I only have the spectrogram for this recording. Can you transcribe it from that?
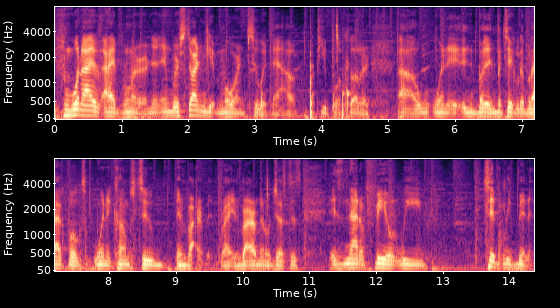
from what I've, I've learned, and we're starting to get more into it now, people of color, uh, when it, in, but in particular black folks, when it comes to environment, right? Environmental justice is not a field we've typically been in,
